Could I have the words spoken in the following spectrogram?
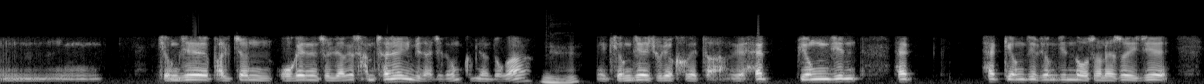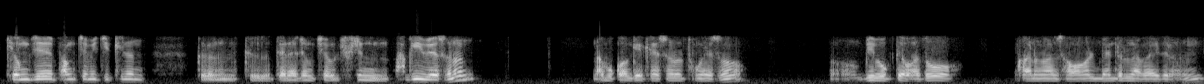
음, 경제 발전 5개년 전략의 3천년입니다. 지금 금년도가 네. 경제에 주력하겠다. 핵 병진 핵, 핵 경제 병진 노선에서 이제 경제 방점이 찍히는 그런 그 대내 정책을 추진하기 위해서는 남북 관계 개선을 통해서 어, 미국 대화도 가능한 상황을 만들어 나가야 되는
